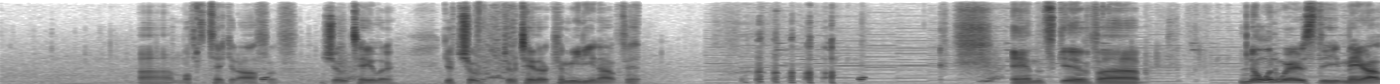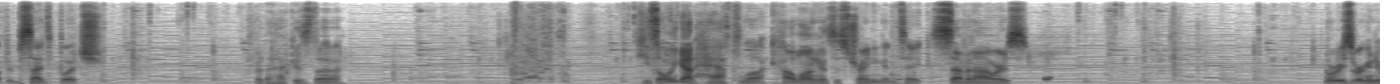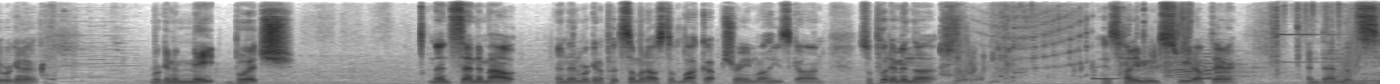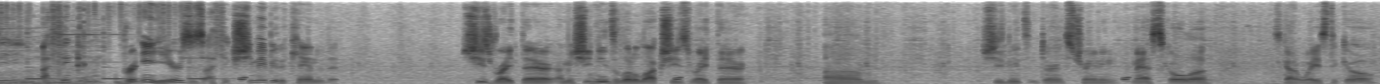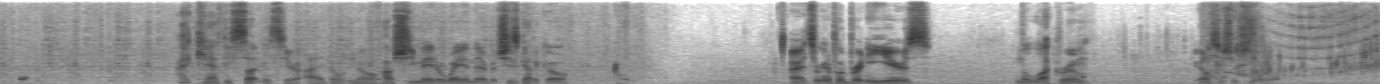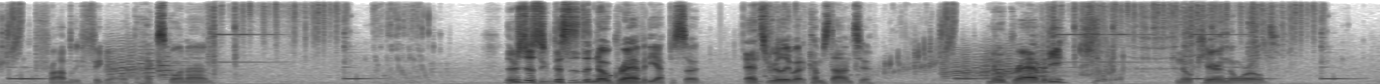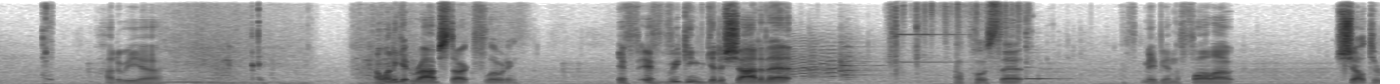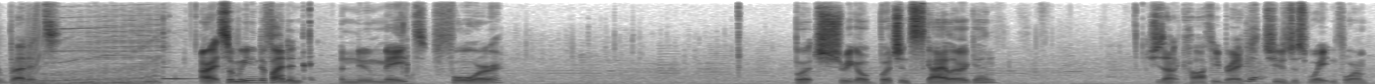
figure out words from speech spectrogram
Um, we'll have to take it off of Joe Taylor. Give Joe, Joe Taylor a comedian outfit. and let's give... Uh, no one wears the mayor outfit besides Butch. Where the heck is the... He's only got half luck. How long is this training going to take? Seven hours? What reason we're going to do? We're going to... We're going to mate Butch. Then send him out. And then we're going to put someone else to luck up train while he's gone. So put him in the... His honeymoon suite up there. And then let's see. I think Brittany Years is. I think she may be the candidate. She's right there. I mean, she needs a little luck. She's right there. Um, she needs endurance training. Mascola, he's got a ways to go. Hi, Kathy Sutton is here. I don't know how she made her way in there, but she's got to go. All right, so we're gonna put Brittany Years in the luck room. We also should probably figure out what the heck's going on. There's just, this is the no gravity episode. That's really what it comes down to. No gravity, no care in the world. How do we, uh... I want to get Rob Stark floating. If, if we can get a shot of that, I'll post that. Maybe on the Fallout Shelter Reddit. Alright, so we need to find an, a new mate for... Butch. Should we go Butch and Skylar again? She's on a coffee break. She was just waiting for him.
